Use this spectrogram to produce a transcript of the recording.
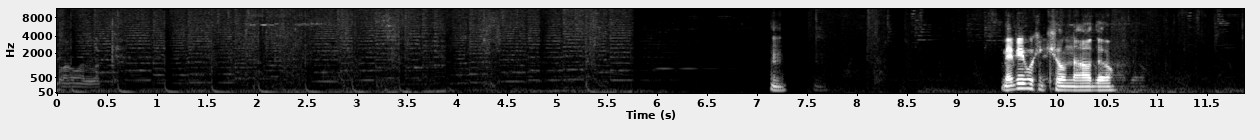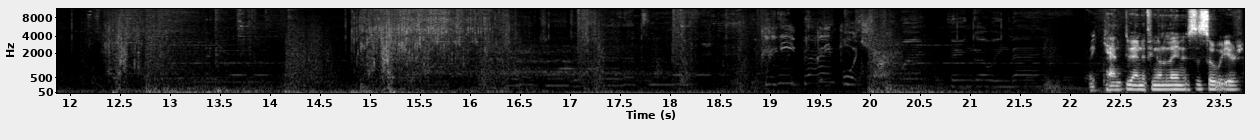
One luck. Maybe we can kill now though. We can't do anything on lane, this is so weird.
